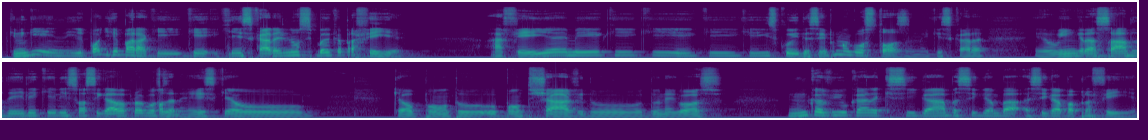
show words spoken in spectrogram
Porque ninguém, ele pode reparar que, que, que esse cara ele não se banca pra feia. A feia é meio que que, que, que excluída, é sempre uma gostosa, né? Que esse cara o engraçado dele é que ele só se gaba pra gostosa, né? Esse que é o que é o ponto o ponto chave do, do negócio. Nunca vi o cara que se gaba se gaba se gaba pra feia.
